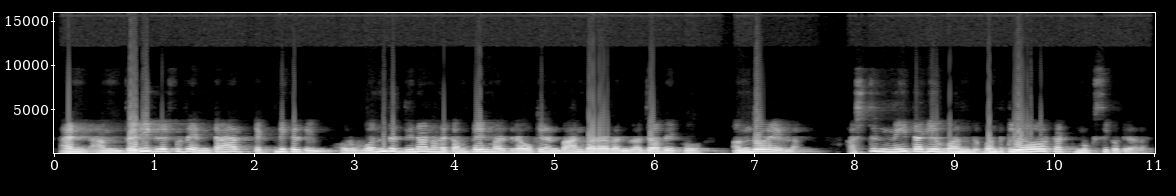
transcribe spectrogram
And I am very grateful the entire technical team ಅವರು ಒಂದು ದಿನ ನನಗೆ ಕಂಪ್ಲೇಂಟ್ ಮಾಡಿದ್ರೆ ಓಕೆ ನನ್ನ ಭಾನುವಾರ ನಂಗೆ ರಜಾ ಬೇಕು. ಅಂದೋರೇ ಇಲ್ಲ. ಅಷ್ಟು ನೀಟಾಗಿ ಒಂದು ಒಂದು ಕ್ಲಿಯರ್ ಕಟ್ ಮುಗಿಸಿ ಕೊಟ್ಟಿದ್ದಾರೆ.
